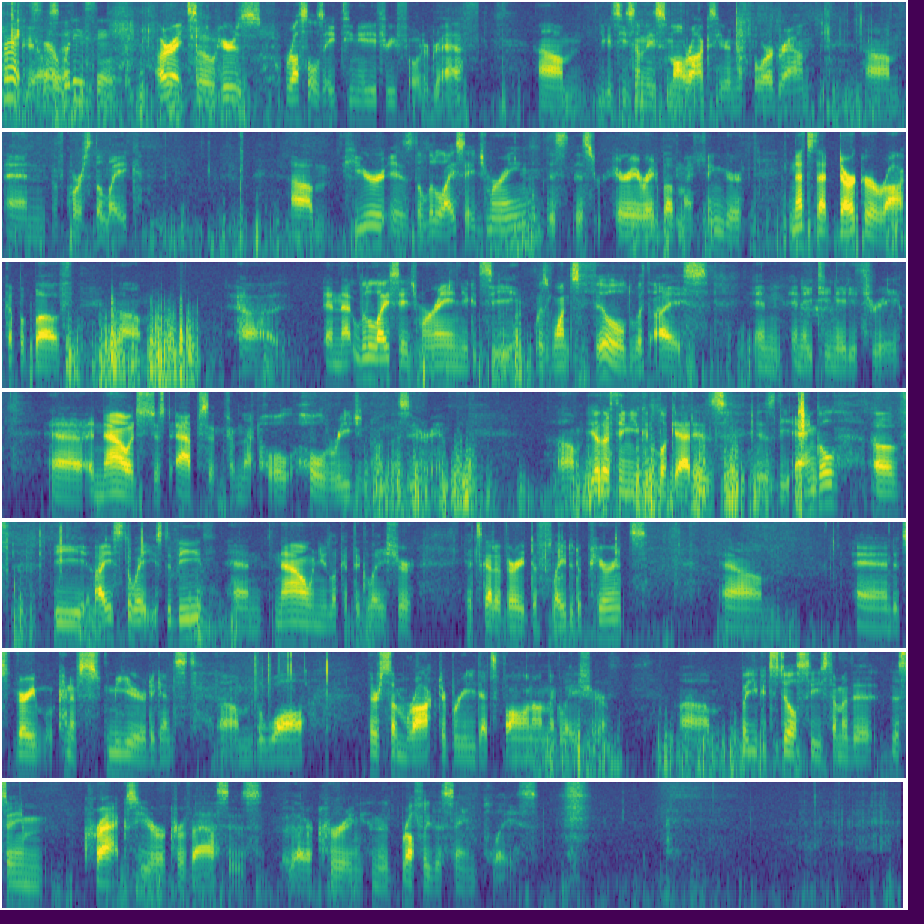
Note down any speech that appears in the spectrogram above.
All right, Okay, so what do you see? All right, so here's Russell's 1883 photograph. Um, you can see some of these small rocks here in the foreground, um, and of course the lake. Um, here is the Little Ice Age moraine, this, this area right above my finger, and that's that darker rock up above. Um, uh, and that Little Ice Age moraine, you could see, was once filled with ice in, in 1883. Uh, and now it's just absent from that whole whole region on this area. Um, the other thing you could look at is is the angle of the ice the way it used to be, and now when you look at the glacier, it's got a very deflated appearance, um, and it's very kind of smeared against um, the wall. There's some rock debris that's fallen on the glacier, um, but you could still see some of the the same cracks here or crevasses that are occurring in roughly the same place.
